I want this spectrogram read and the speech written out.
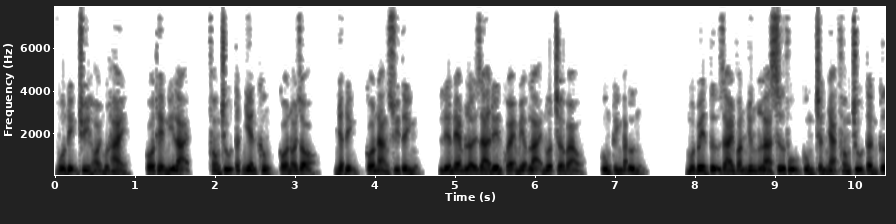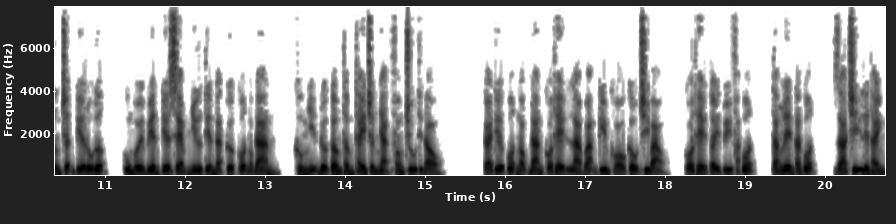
vốn định truy hỏi một hai, có thể nghĩ lại phong chủ tất nhiên không có nói rõ, nhất định có nàng suy tính, liền đem lời ra đến khỏe miệng lại nuốt trở vào, cung kính đáp ứng. Một bên tự giai văn nhưng là sư phụ cùng chấn nhạc phong chủ tần cương trận kia đổ ước, cùng với viên kia xem như tiền đặt cược cốt ngọc đan, không nhịn được âm thầm thay chấn nhạc phong chủ thì đau. Cái kia cốt ngọc đan có thể là vạn kim khó cầu trí bảo, có thể tẩy tủy phát cốt, tăng lên căn cốt, giá trị liên thành,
